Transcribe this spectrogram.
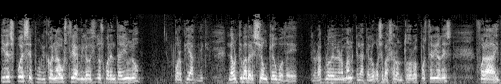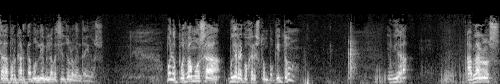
y después se publicó en Austria en 1941 por Piatnik. La última versión que hubo de El oráculo de Lenormand, en la que luego se basaron todos los posteriores, fue la editada por Cartamundi en 1992. Bueno, pues vamos a... Voy a recoger esto un poquito y voy a hablaros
